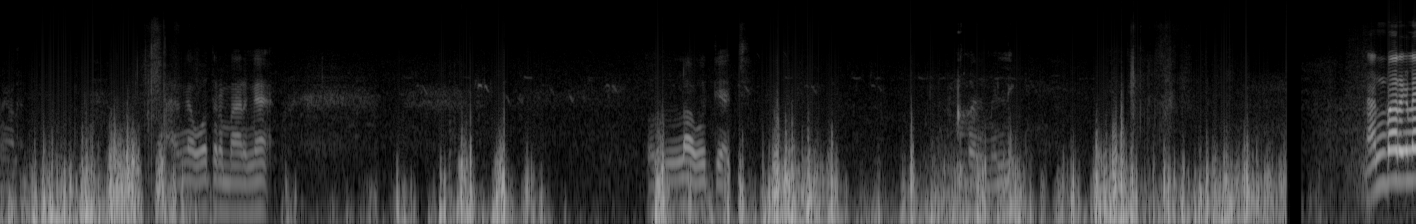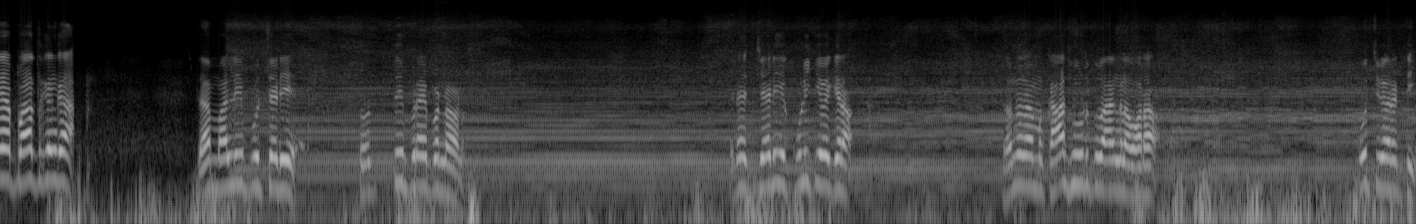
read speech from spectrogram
மேலே பாருங்க ஊற்றுறேன் பாருங்க. ஃபுல்லாக ஊற்றியாச்சு ஐம்பது மில்லி. நண்பர்களே பார்த்துக்கங்க. இதான் மல்லிகைப்பூ செடி. சொத்தி ப்ரை பண்ணணும். இதே செடியை குளிக்க வைக்கிறோம் ஒன்றும் நம்ம காசு கொடுத்து வாங்கல உரம். பூச்சி விரட்டி.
